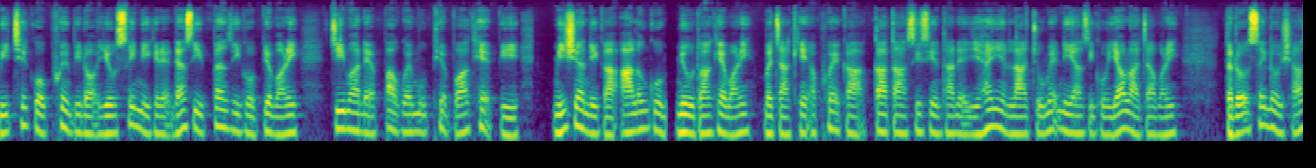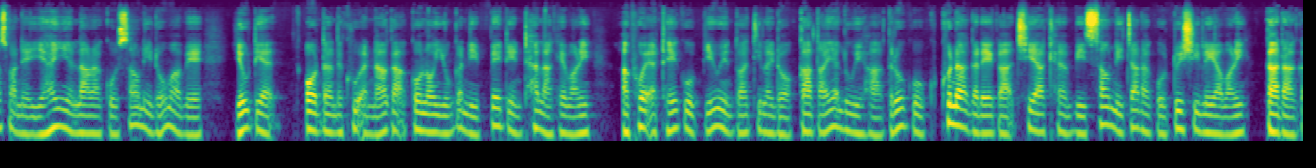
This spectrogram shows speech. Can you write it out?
မိချစ်ကိုဖွင့်ပြီးတော့ရုပ်စိတ်နေခဲ့တဲ့ဓာတ်စီပန့်စီကိုပြတ်ပါလိကြီးမားတဲ့ပောက်ကွဲမှုဖြစ်ပွားခဲ့ပြီးမီးရှန်တွေကအားလုံးကိုမြို့သွားခဲ့ပါသည်မကြခင်အဖွဲ့ကကာတာစီစဉ်ထားတဲ့ရဟယင်လာကြုံမဲ့နေရာစီကိုရောက်လာကြပါသည်သူတို့စိတ်လှုပ်ရှားစွာနဲ့ရဟယင်လာတာကိုစောင့်နေတော့မှပဲရုတ်တဲ့အော်တန်တစ်ခုအနာကအကုန်လုံးယုံကနေပဲ့တင်ထက်လာခဲ့ပါသည် အဖွဲ့အထဲကိုပြေးဝင်သွားကြည့်လိုက်တော့ကာတာရဲ့လူတွေဟာသူတို့ကိုခုနကတည်းကခြေရခံပြီးစောင့်နေကြတာကိုတွေ့ရှိလိုက်ရပါသည်ကာတာက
